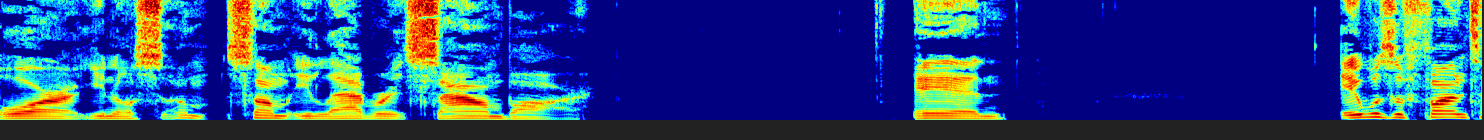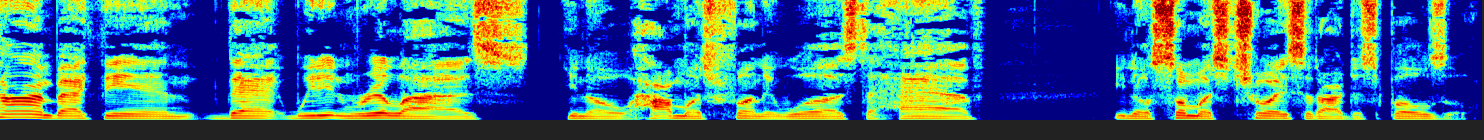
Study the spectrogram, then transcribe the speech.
Or, you know, some some elaborate sound bar. And it was a fun time back then that we didn't realize, you know, how much fun it was to have, you know, so much choice at our disposal.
